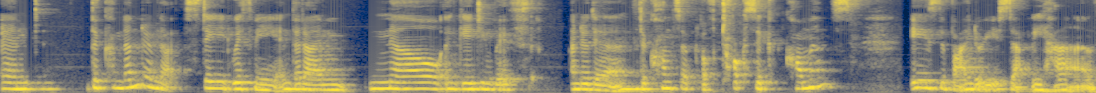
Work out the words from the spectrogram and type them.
And the conundrum that stayed with me and that i'm now engaging with under the the concept of toxic commons is the binaries that we have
